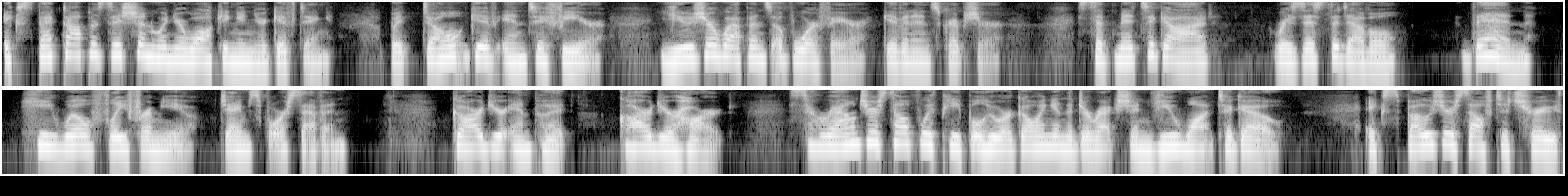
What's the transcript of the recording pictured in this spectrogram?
Expect opposition when you're walking in your gifting, but don't give in to fear. Use your weapons of warfare given in scripture. Submit to God, resist the devil, then he will flee from you. James 4 7. Guard your input, guard your heart. Surround yourself with people who are going in the direction you want to go. Expose yourself to truth,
